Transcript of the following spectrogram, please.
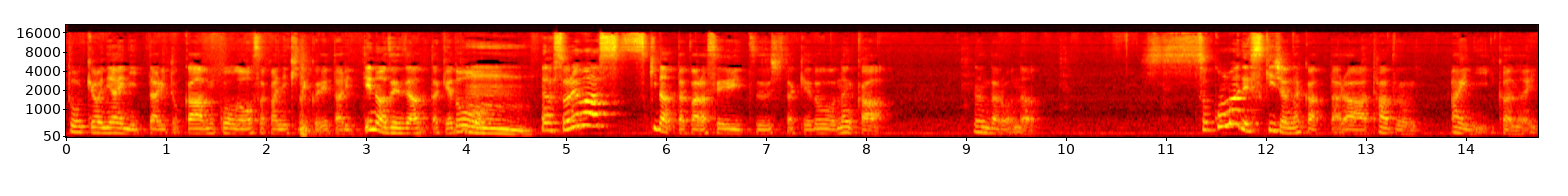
東京に会いに行ったりとか向こうが大阪に来てくれたりっていうのは全然あったけど、うん。なんかそれは好きだったから成立したけどなんかなんだろうな。そこまで好きじゃなかったら多分会いに行かない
